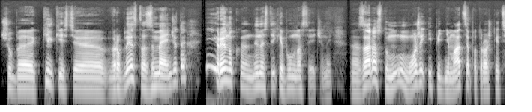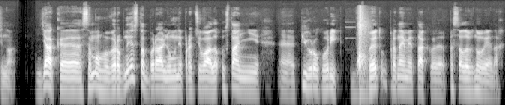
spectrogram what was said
щоб е, кількість е, виробництва зменшити, і ринок не настільки був насичений. Зараз тому може і підніматися потрошки ціна. Як е, самого виробництва, бо реально вони працювали останні е, півроку рік в збиток, принаймні так е, писали в новинах.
